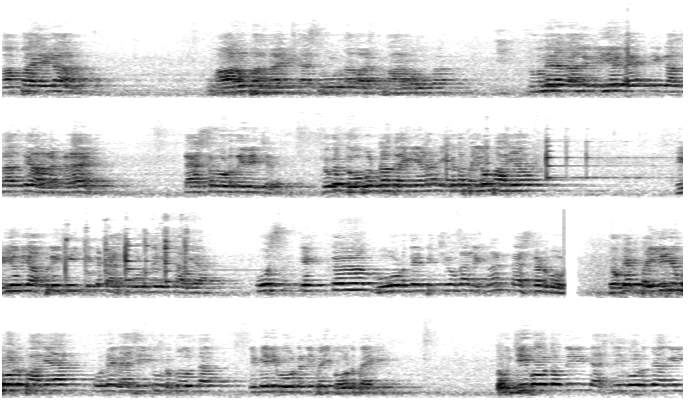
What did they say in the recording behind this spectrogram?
ਆਪਾਂ ਜਿਹੜਾ ਫਾਰਮ ਭਰਨਾ ਹੈ ਟੈਸਟ ਵੋਟ ਦਾ ਫਾਰਮ ਹੋਊਗਾ। ਤੇ ਉਹਦੇ ਨਾਲ ਗੱਲ ਕਲੀਅਰ ਹੈ, ਇਹ ਗੱਲ ਦਾ ਧਿਆਨ ਰੱਖਣਾ ਹੈ ਟੈਸਟ ਵੋਟ ਦੇ ਵਿੱਚ। ਕਿਉਂਕਿ ਦੋ ਵੋਟਾਂ ਤਾਂ ਹੈਗੀਆਂ ਨਾ, ਇੱਕ ਤਾਂ ਪਹਿਲਾਂ ਪਾ ਗਿਆ ਉਹ। ਜਿਹੜੀ ਉਹਦੀ ਆਪਣੀ ਸੀ ਇੱਕ ਟੈਸਟ ਬੋਰਡ ਦੇ ਵਿੱਚ ਆ ਗਿਆ। ਉਸ ਇੱਕ ਬੋਰਡ ਦੇ ਪਿੱਛੇ ਉਹਦਾ ਲਿਖਣਾ ਟੈਸਟਡ ਬੋਰਡ ਕਿਉਂਕਿ ਪਹਿਲੀ ਵੀ ਵੋਟ ਪਾ ਗਿਆ, ਉਹਨੇ ਵੈਸੇ ਹੀ ਝੂਠ ਬੋਲਤਾ ਕਿ ਮੇਰੀ ਵੋਟ ਨਹੀਂ ਪਈ ਵੋਟ ਪੈ ਗਈ। ਦੂਜੀ ਵੋਟ ਉਹਦੀ ਟੈਸਟਿੰਗ ਬੋਰਡ ਤੇ ਆ ਗਈ।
